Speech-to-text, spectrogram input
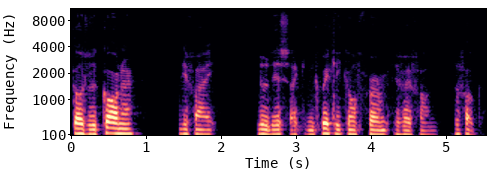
go to the corner, and if I do this, I can quickly confirm if I found the focus.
